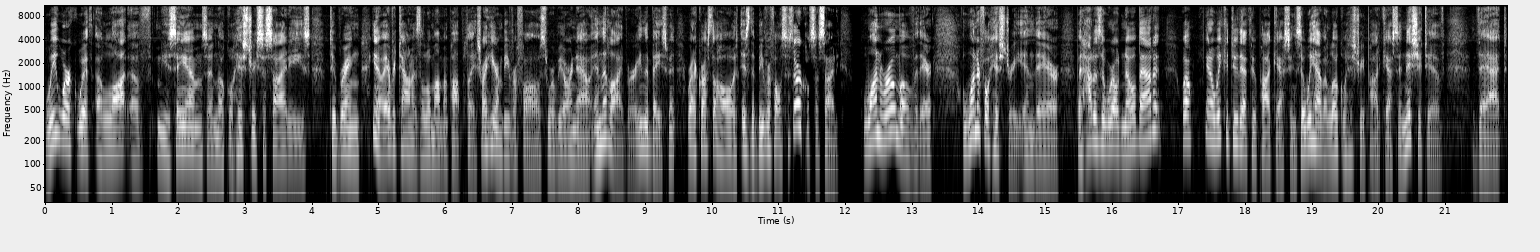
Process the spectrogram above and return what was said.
We work with a lot of museums and local history societies to bring, you know, every town has a little mom and pop place. Right here in Beaver Falls, where we are now, in the library, in the basement, right across the hall is, the Beaver Falls Historical Society. One room over there, wonderful history in there. But how does the world know about it? Well, you know, we could do that through podcasting. So we have a local history podcast initiative that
